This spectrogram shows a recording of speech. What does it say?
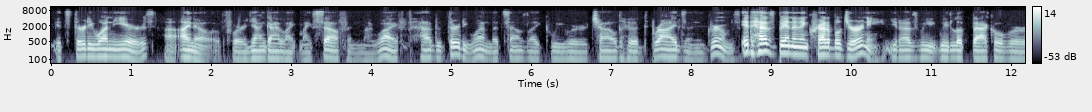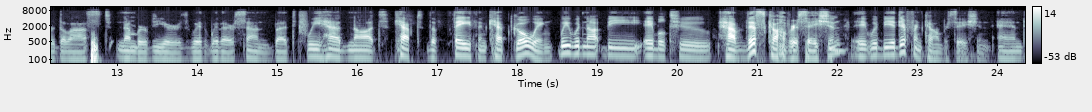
it's 31 years. Uh, I know for a young guy like myself and my wife, how do 31? That sounds like we were childhood brides and grooms. It has been an incredible journey, you know, as we, we look back over the last number of years with, with our son. But if we had not kept the faith and kept going, we would not be able to have this conversation. Mm-hmm. It would be a different conversation. And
